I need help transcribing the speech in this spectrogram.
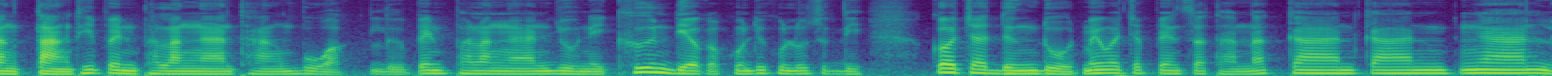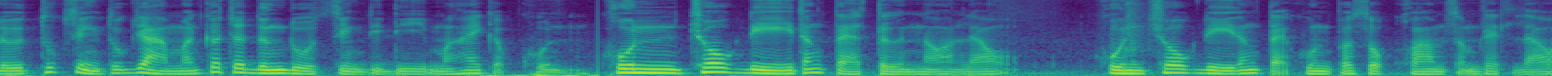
ต่างๆ ที่เป็นพลังงานทางบวก หรือเป็นพลังงานอยู่ในคลื่นเดียวกับคุณที่คุณรู้สึกดี ก็จะดึงดูดไม่ว่าจะเป็นสถานการณ์ การงานหรือทุกสิ่งทุกอย่างมันก็จะดึงดูดสิ่งดีๆ มาให้กับคุณ คุณโชคดีตั้งแต่ตื่นนอนแล้ว คุณโชคดีตั้งแต่คุณประสบความสำเร็จแล้ว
